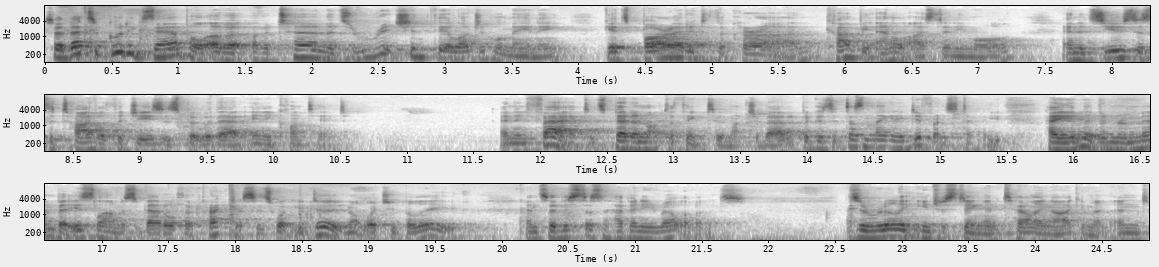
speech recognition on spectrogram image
So that's a good example of a, of a term that's rich in theological meaning, gets borrowed into the Quran, can't be analysed anymore, and it's used as the title for Jesus but without any content. And in fact, it's better not to think too much about it because it doesn't make any difference to how you live. And remember, Islam is about orthopractice. It's what you do, not what you believe. And so this doesn't have any relevance. It's a really interesting and telling argument. And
